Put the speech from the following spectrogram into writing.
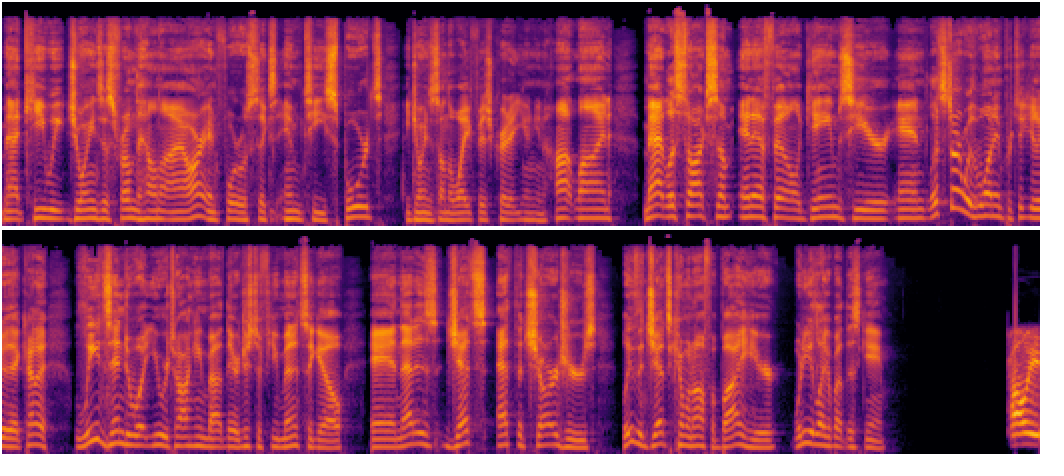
Matt Kiewiet joins us from the Helena IR and 406 MT Sports. He joins us on the Whitefish Credit Union hotline. Matt, let's talk some NFL games here. And let's start with one in particular that kind of leads into what you were talking about there just a few minutes ago. And that is Jets at the Chargers. I believe the Jets coming off a bye here. What do you like about this game? Probably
